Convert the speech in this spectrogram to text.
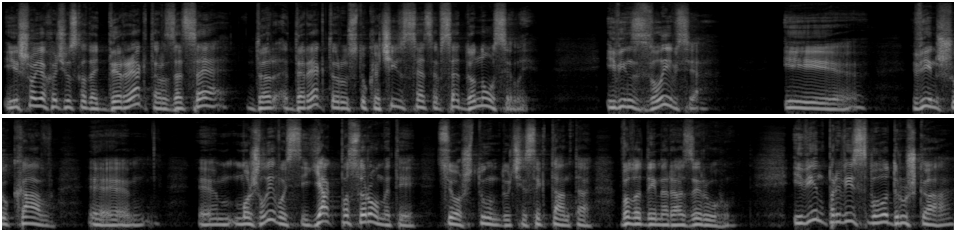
І що я хочу сказати? Директор за це, директору стукачі все це все доносили. І він злився, і він шукав е, можливості, як посоромити цього штунду чи сектанта Володимира Азиругу. І він привіз свого дружка,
